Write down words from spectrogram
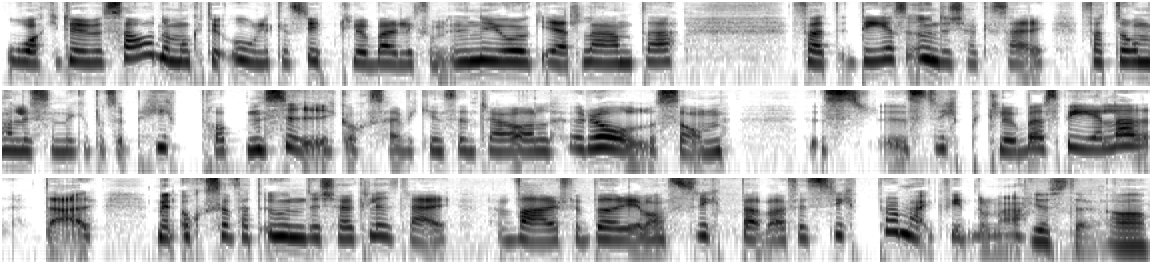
åker till USA. De åker till olika strippklubbar liksom i New York, i Atlanta. För att dels undersöka så här, för att de har lyssnat mycket på typ hiphopmusik och så här, vilken central roll som strippklubbar spelar där. Men också för att undersöka lite här, varför börjar man strippa? Varför strippar de här kvinnorna? Just det. Ja.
